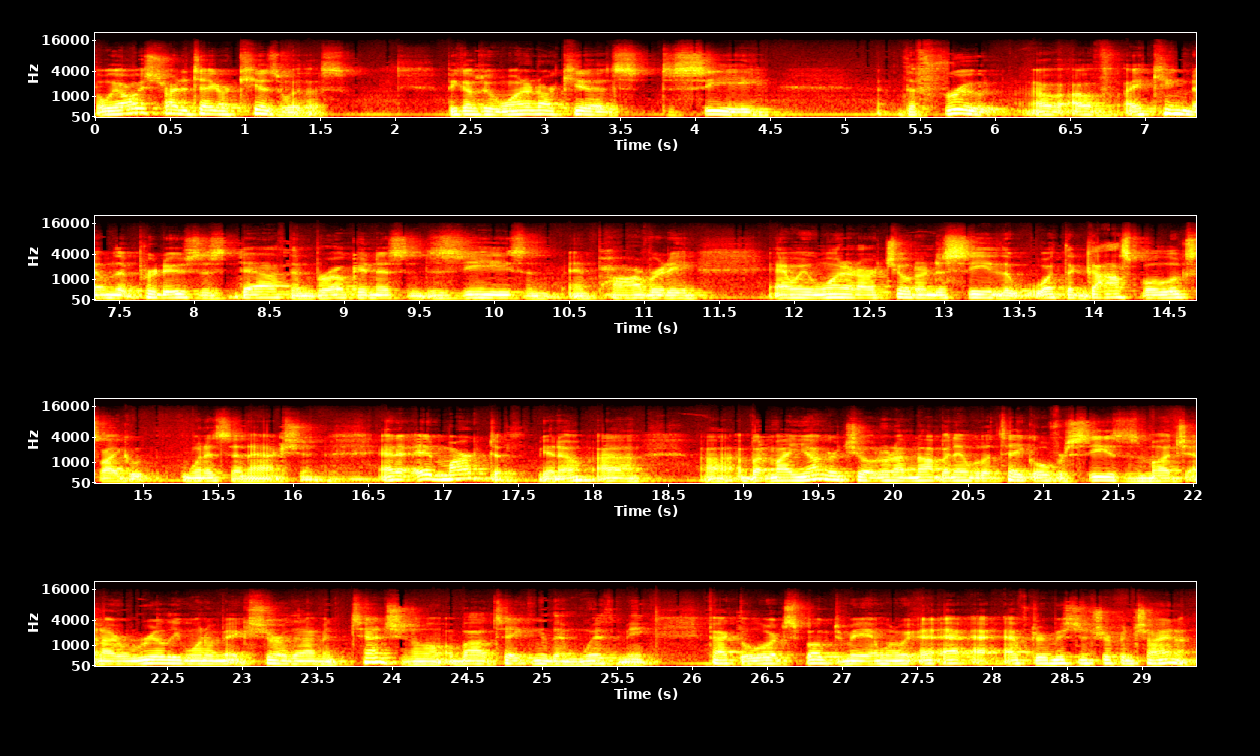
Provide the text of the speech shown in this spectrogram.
but we always try to take our kids with us because we wanted our kids to see the fruit of, of, a kingdom that produces death and brokenness and disease and, and poverty. And we wanted our children to see the, what the gospel looks like when it's in action. And it, it, marked them, you know. Uh, uh, but my younger children, I've not been able to take overseas as much, and I really want to make sure that I'm intentional about taking them with me. In fact, the Lord spoke to me, and when we, a, a, after a mission trip in China,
